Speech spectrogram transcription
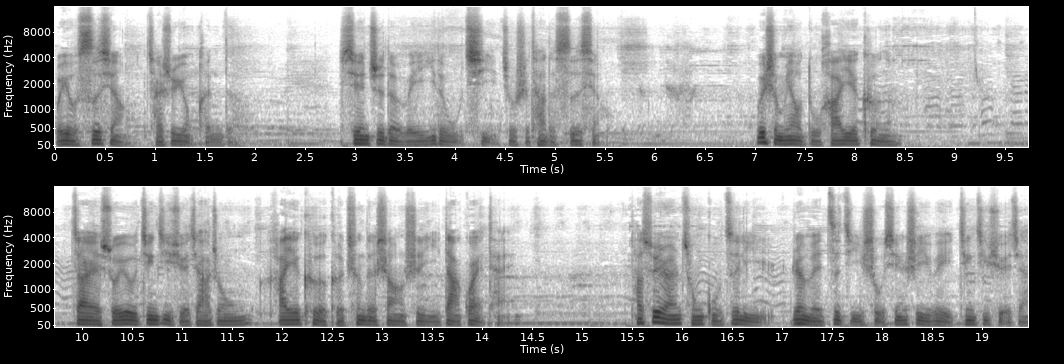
唯有思想才是永恒的。先知的唯一的武器就是他的思想。为什么要读哈耶克呢？在所有经济学家中，哈耶克可称得上是一大怪胎。他虽然从骨子里认为自己首先是一位经济学家，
